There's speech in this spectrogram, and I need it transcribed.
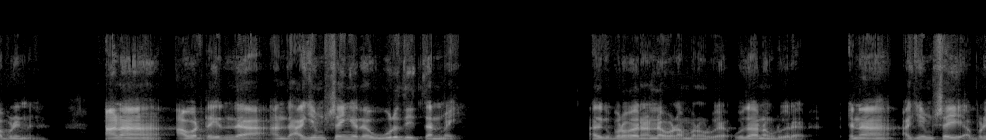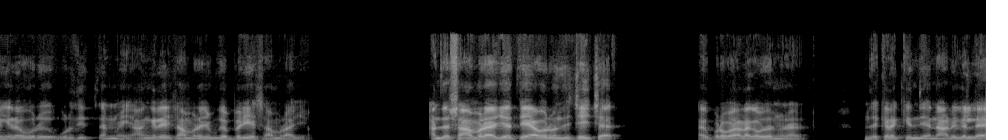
அப்படின்னு. ஆனால் அவர்கிட்ட இருந்த அந்த அகிம்சைங்கிற உறுதித்தன்மை அதுக்கு பிறகு நல்ல விளம்பரம் கொடுக்குறார் உதாரணம் கொடுக்குறார். ஏன்னா அகிம்சை அப்படிங்கிற ஒரு உறுதித்தன்மை ஆங்கிலேய சாம்ராஜ்யம் மிகப்பெரிய சாம்ராஜ்யம். அந்த சாம்ராஜ்யத்தை அவர் வந்து ஜெயித்தார் அதுக்கு பிறகு அழகாக சொன்னார் இந்த கிழக்கிந்திய நாடுகளில்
